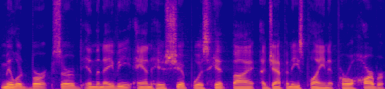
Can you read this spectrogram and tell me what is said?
Millard Burke served in the Navy and his ship was hit by a Japanese plane at Pearl Harbor.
